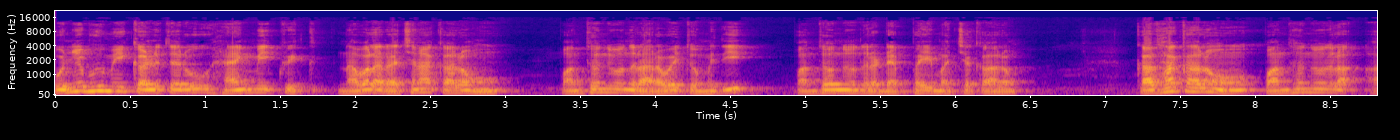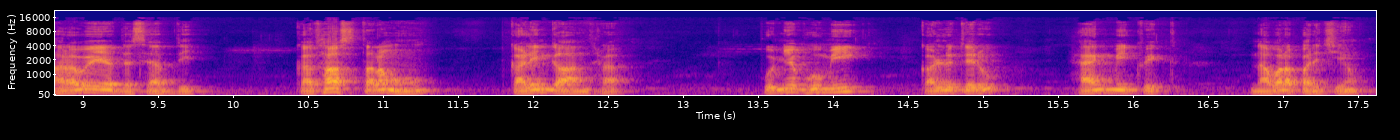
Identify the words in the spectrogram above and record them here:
Punyabhoomi Kallutheru hang me quick నవల రచనాకాలం పంతొమ్మిది వందల అరవై తొమ్మిది పంతొమ్మిది వందల డెబ్భై మధ్యకాలం. కథాకాలం పంతొమ్మిది వందల అరవై దశాబ్ది. కథాస్థలం Kalingandhra. Punyabhoomi Kallutheru hang me quick. నవల పరిచయం.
